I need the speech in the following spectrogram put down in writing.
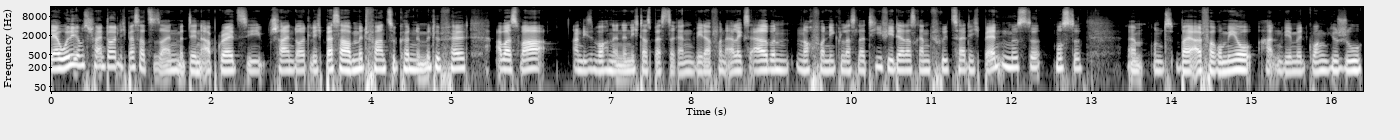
Der Williams scheint deutlich besser zu sein mit den Upgrades. Sie scheinen deutlich besser mitfahren zu können im Mittelfeld. Aber es war an diesem Wochenende nicht das beste Rennen, weder von Alex Albon noch von Nicolas Latifi, der das Rennen frühzeitig beenden müsste, musste. Ähm, und bei Alfa Romeo hatten wir mit Guang Yuzhu,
